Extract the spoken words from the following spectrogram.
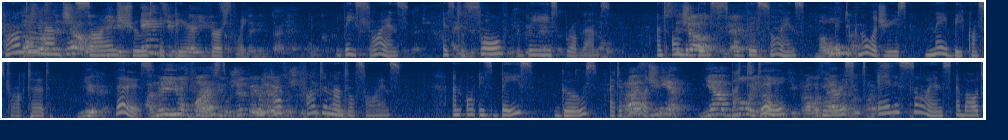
fundamental science should appear firstly. This science is to solve these problems, and on the basis of this science, the technologies may be constructed. That is, at first, we have fundamental science, and on its base, goes at technology, But today, there isn't any science about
